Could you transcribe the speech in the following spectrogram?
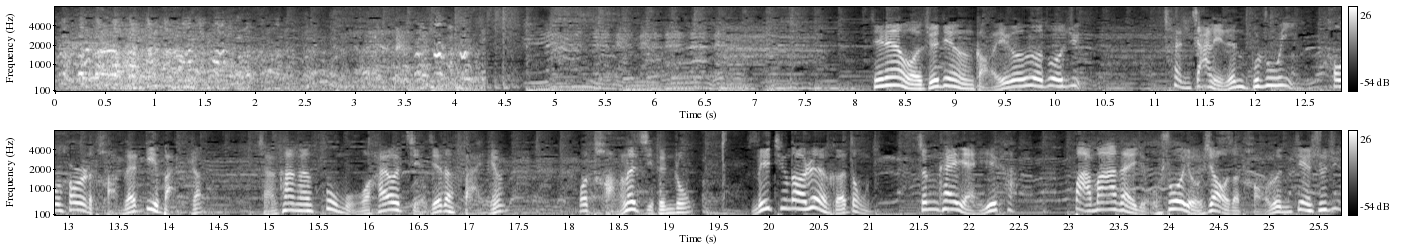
今天我决定搞一个恶作剧，趁家里人不注意，偷偷的躺在地板上，想看看父母还有姐姐的反应。我躺了几分钟，没听到任何动静。睁开眼一看，爸妈在有说有笑的讨论电视剧，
